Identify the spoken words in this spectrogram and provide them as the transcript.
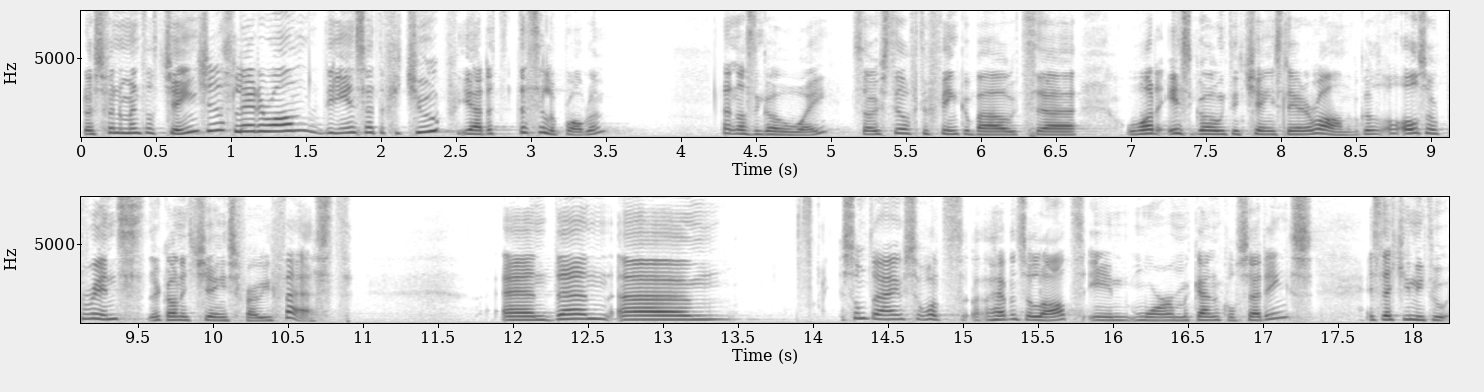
those fundamental changes later on, the inside of your tube, yeah, that's, that's still a problem. That doesn't go away. So you still have to think about uh, what is going to change later on, because also prints, they're going to change very fast. And then um, sometimes what happens a lot in more mechanical settings is that you need to,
